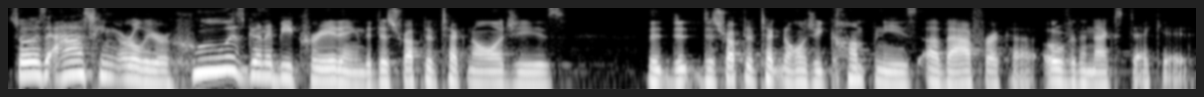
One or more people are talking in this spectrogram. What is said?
So I was asking earlier, who is going to be creating the disruptive technologies, the disruptive technology companies of Africa over the next decade?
